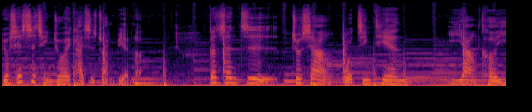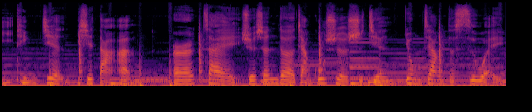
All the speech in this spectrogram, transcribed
有些事情就会开始转变了，更甚至就像我今天。一样可以听见一些答案，而在学生的讲故事的时间，用这样的思维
